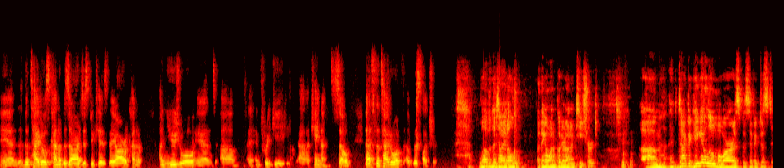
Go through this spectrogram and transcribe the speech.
And the title is kind of bizarre just because they are kind of unusual and um, and freaky uh, canines. So that's the title of, of this lecture. Love the title. I think I want to put it on a T-shirt. um, doctor, can you get a little more specific? Just,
